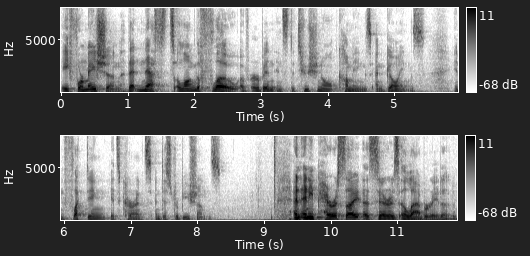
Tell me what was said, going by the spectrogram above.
a formation that nests along the flow of urban institutional comings and goings, inflecting its currents and distributions. And any parasite, as Serres elaborated,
